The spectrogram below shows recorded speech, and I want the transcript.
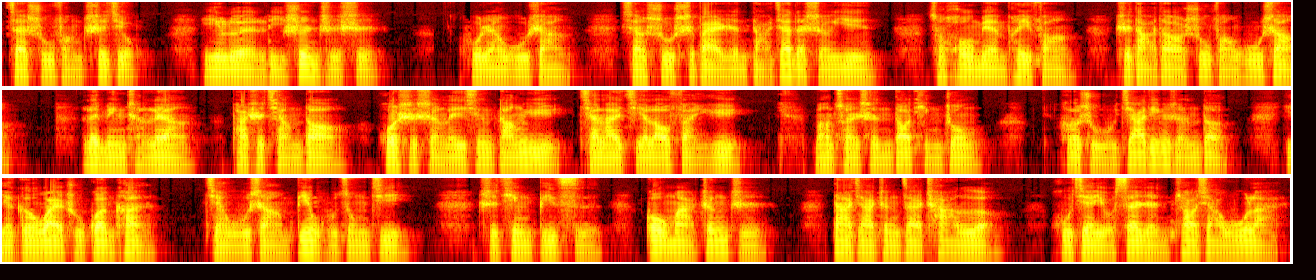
在书房吃酒，议论理顺之事。忽然屋上像数十百人打架的声音从后面配房直打到书房屋上。雷鸣陈亮怕是强盗或是沈雷星党羽前来劫牢反狱，忙窜身到庭中，何属家丁人等也各外出观看。见屋上并无踪迹，只听彼此诟骂争执。大家正在诧愕，忽见有三人跳下屋来，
